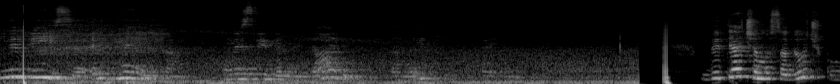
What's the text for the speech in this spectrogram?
Не бійся, рідненька, у незвіданій далі дитячому садочку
